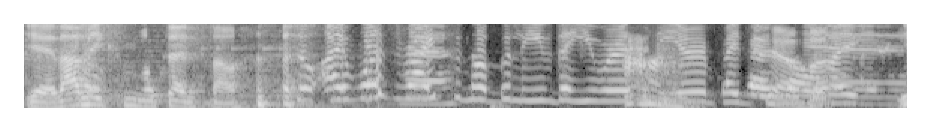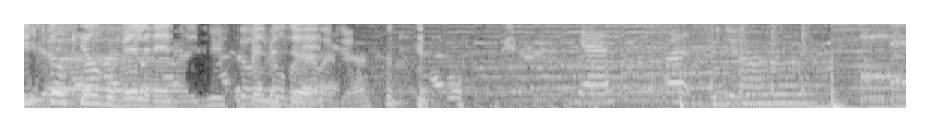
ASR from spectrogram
Yeah, that makes more sense now. So I was right Yeah. to not believe that you were a seer by Yeah, but- like You still Yeah, killed the uh, village. You the still killed the villager. Yes, but.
